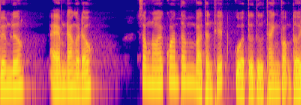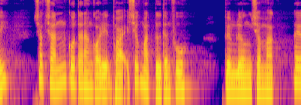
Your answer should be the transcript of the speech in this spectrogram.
"Viêm Lương, em đang ở đâu?" Giọng nói quan tâm và thân thiết của Từ Từ Thanh vọng tới, chắc chắn cô ta đang gọi điện thoại trước mặt Từ Tấn Phu. Viêm Lương trầm mặc, nghe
